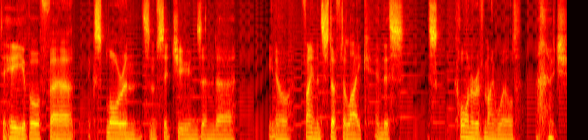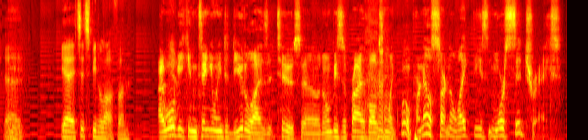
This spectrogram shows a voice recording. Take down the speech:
to hear you both uh, exploring some SID tunes and uh, you know finding stuff to like in this this corner of my world. Which, uh, Yeah. yeah, it's it's been a lot of fun. I will be continuing to utilize it too, so don't be surprised if all of a sudden like, whoa, Pernell's starting to like these more SID tracks.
